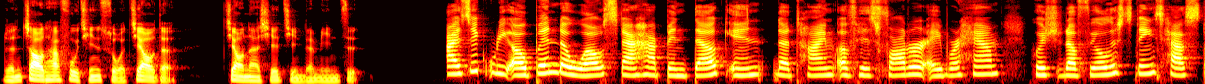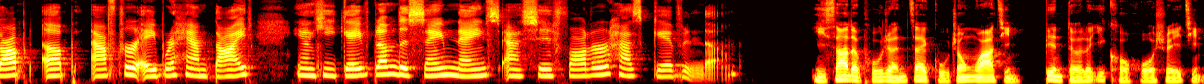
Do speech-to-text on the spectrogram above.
仍照他父亲所叫的，叫那些井的名字。Isaac reopened the wells that had been dug in the time of his father Abraham, which the Philistines had stopped up after Abraham died, and he gave them the same names as his father has given them. 以撒的仆人在谷中挖井，便得了一口活水井。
